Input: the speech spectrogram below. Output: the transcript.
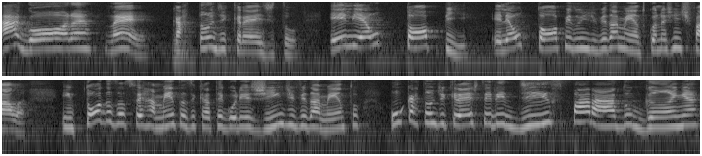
Agora, né? Cartão de crédito. Ele é o top, ele é o top do endividamento. Quando a gente fala em todas as ferramentas e categorias de endividamento, o cartão de crédito ele disparado ganha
